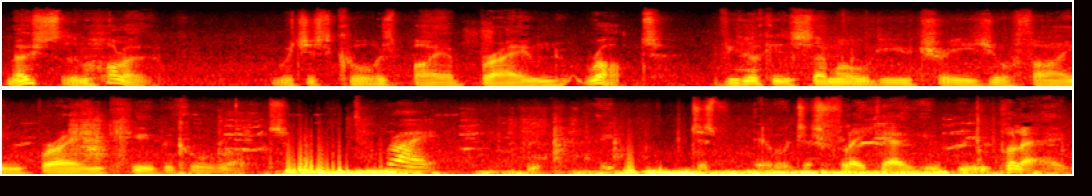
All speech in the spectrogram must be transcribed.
most of them hollow, which is caused by a brown rot. If you look in some old yew trees, you'll find brown cubical rot. Right. It, it just it will just flake out. You, you can pull it out.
